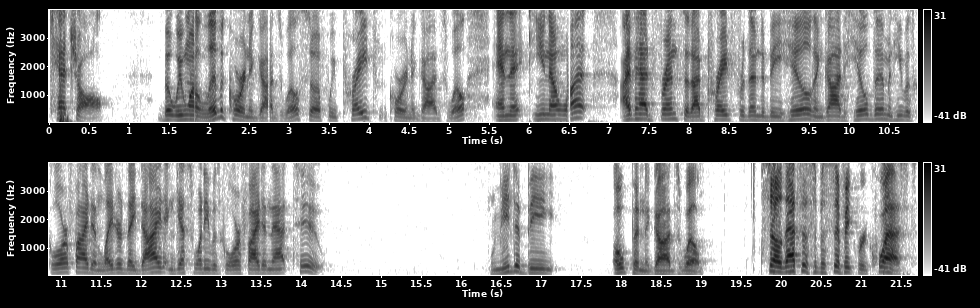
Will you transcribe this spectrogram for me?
catch all, but we want to live according to God's will. So if we pray according to God's will, and that, you know what? I've had friends that I prayed for them to be healed, and God healed them, and He was glorified, and later they died, and guess what? He was glorified in that too. We need to be open to God's will. So that's a specific request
